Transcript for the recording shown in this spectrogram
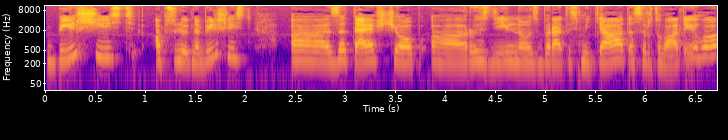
Більшість, абсолютна більшість за те, щоб роздільно збирати сміття та сортувати його.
